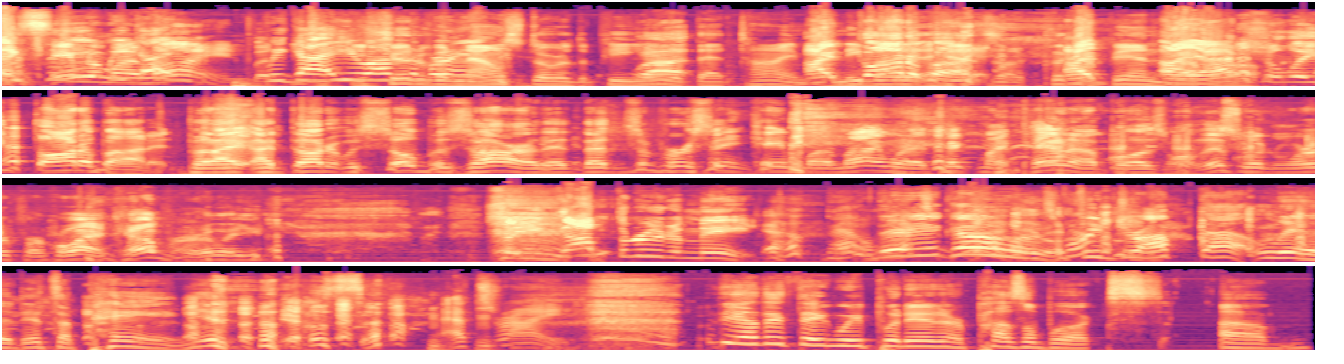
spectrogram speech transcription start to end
That See, came to we my got, mind. But we got you, You on should the have brain. announced over the PA Well, at that time. I Anybody thought that about has it. a clicker I, pin, I drop it off. actually thought about it, but I, I thought it was so bizarre that that's the first thing that came to my mind when I picked my pen up was, well, this wouldn't work for quiet comfort. So you got through to me. That- There that's you go. good. It's If you working. drop that lid, it's a pain. You know? So, That's right. the other thing we put in are puzzle books. Um,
